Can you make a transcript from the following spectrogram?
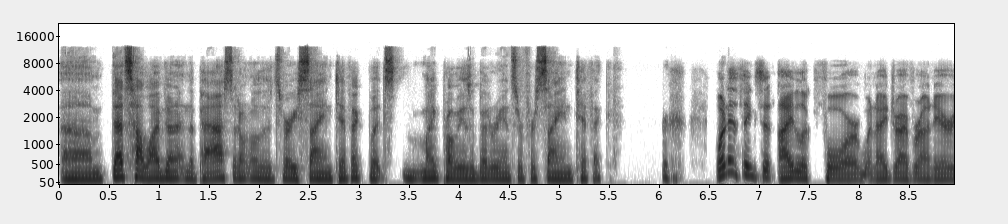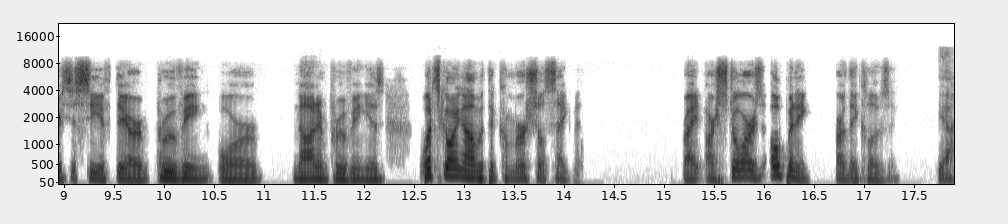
um, that's how i've done it in the past i don't know that it's very scientific but mike probably has a better answer for scientific One of the things that I look for when I drive around areas to see if they are improving or not improving is what's going on with the commercial segment. Right? Are stores opening? Are they closing? Yeah,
